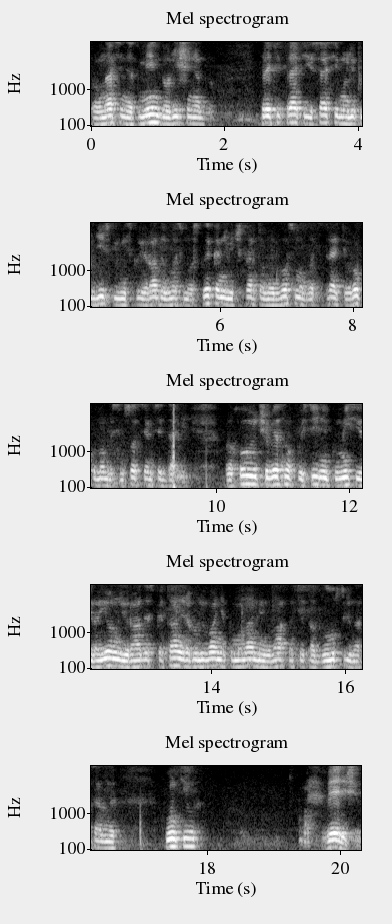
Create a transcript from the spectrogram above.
про внесення змін до рішення 33-ї сесії Могилів-Подільської міської ради 8 скликання від 4.08.23 року номер 779. Враховуючи висновок постійної комісії районної ради з питань регулювання комунальної власності та благоустрою населених пунктів вирішили.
